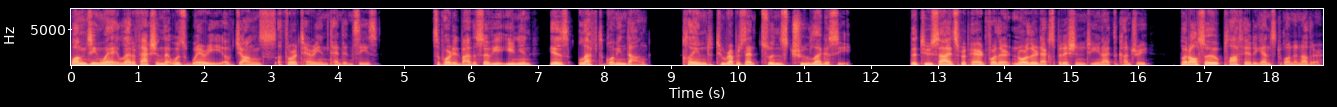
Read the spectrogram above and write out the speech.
Wang Jingwei led a faction that was wary of Jiang's authoritarian tendencies. Supported by the Soviet Union, his left Kuomintang claimed to represent Sun's true legacy the two sides prepared for their northern expedition to unite the country, but also plotted against one another.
